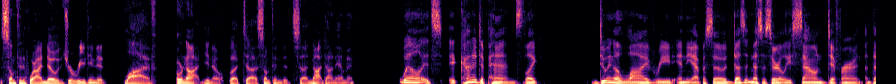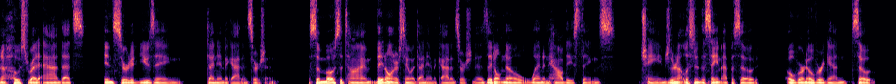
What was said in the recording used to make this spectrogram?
something where I know that you're reading it live or not, you know, but uh, something that's uh, not dynamic? Well, it's it kind of depends. Like doing a live read in the episode doesn't necessarily sound different than a host read ad that's inserted using dynamic ad insertion. So most of the time, they don't understand what dynamic ad insertion is. They don't know when and how these things change. They're not listening to the same episode over and over again. So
